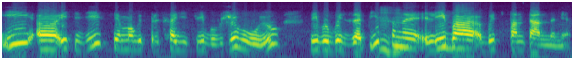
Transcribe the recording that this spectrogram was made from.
и э, эти действия могут происходить либо вживую, либо быть записаны, либо быть спонтанными.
